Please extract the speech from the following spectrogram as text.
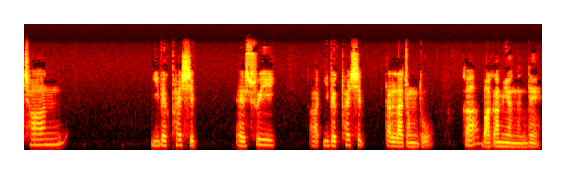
26,280의 수익, 아, 280달러 정도가 마감이었는데,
